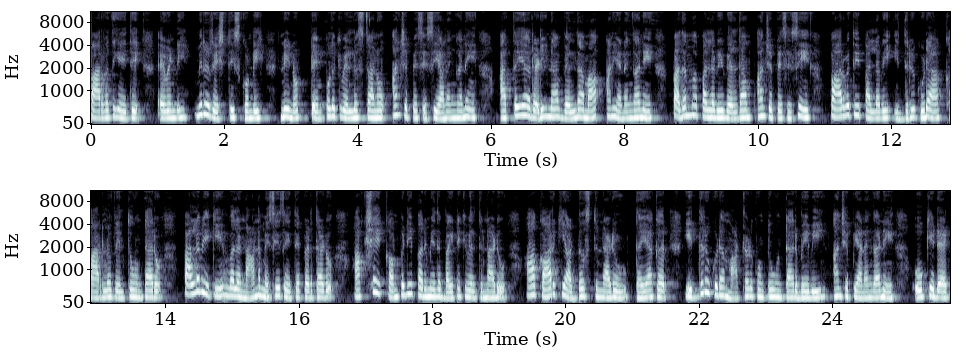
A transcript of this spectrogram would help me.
పార్వతి అయితే ఏవండి మీరు రెస్ట్ తీసుకోండి. నేను టెంపుల్కి వెళ్ళొస్తాను అని చెప్పేసేసి అనగానే అత్తయ్య రెడీనా? వెళ్దామా? అని అనగానే పదమ్మ పల్లవి వెళ్దాం అని చెప్పేసేసి పార్వతి పల్లవి ఇద్దరు కూడా కారులో వెళ్తూ ఉంటారు. పల్లవికి వాళ్ళ నాన్న మెసేజ్ అయితే పెడతాడు. అక్షయ్ కంపెనీ పని మీద బయటకి వెళ్తున్నాడు. ఆ కార్కి అడ్డొస్తున్నాడు దయాకర్. ఇద్దరు కూడా మాట్లాడుకుంటూ ఉంటారు బేబీ అని చెప్పి అనగానే ఓకే డాడ్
